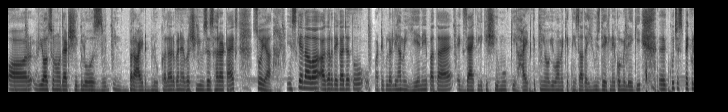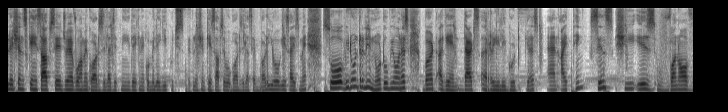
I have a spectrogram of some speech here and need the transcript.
और we also know that she glows in bright blue colour whenever she uses her attacks so yeah इसके अलावा अगर देखा जाए तो पर्टिकुलरली हमें ये नहीं पता है एग्जैक्टली exactly कि शिवमू की हाइट कितनी होगी, वो हमें कितनी ज़्यादा यूज़ देखने को मिलेगी। कुछ स्पेकुलेशंस के हिसाब से जो है वो हमें गॉडजिला जितनी देखने को मिलेगी, कुछ स्पेकुलेशन के हिसाब से वो गॉडजिला से बड़ी बड़ी होगी साइज़ में। So we don't really know to be honest but again that's a really good guess and I think since she is one of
